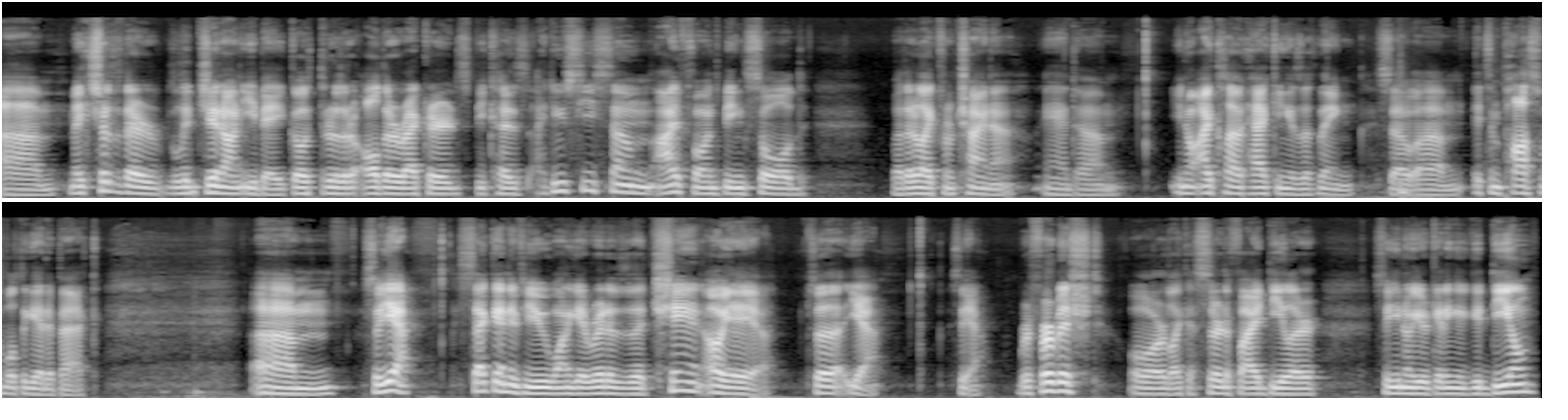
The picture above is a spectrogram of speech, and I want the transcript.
Um, make sure that they're legit on eBay. Go through their, all their records because I do see some iPhones being sold, but they're like from China, and um, you know iCloud hacking is a thing, so um, it's impossible to get it back. Um, so yeah, second, if you want to get rid of the chin, oh yeah, yeah. So that, yeah, so yeah, refurbished or like a certified dealer, so you know you're getting a good deal.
